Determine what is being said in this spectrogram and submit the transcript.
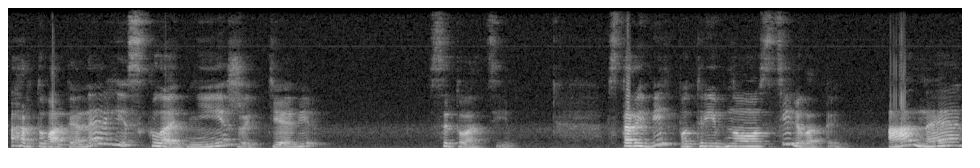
гартувати енергії складні життєві ситуації. Старий біль потрібно зцілювати, а не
